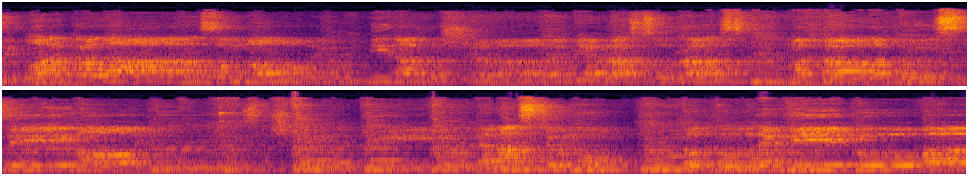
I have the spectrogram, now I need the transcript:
ти плакала за мною і на прощання раз у раз махала пустиною. хустиною. Зачинити для нас тюрму, тут буде вікувати.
